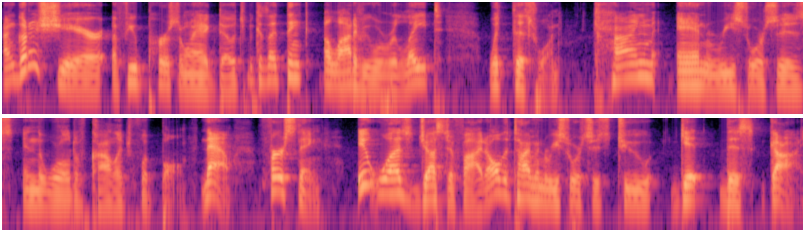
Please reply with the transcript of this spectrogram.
I'm going to share a few personal anecdotes because I think a lot of you will relate with this one time and resources in the world of college football. Now, first thing, it was justified all the time and resources to get this guy,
